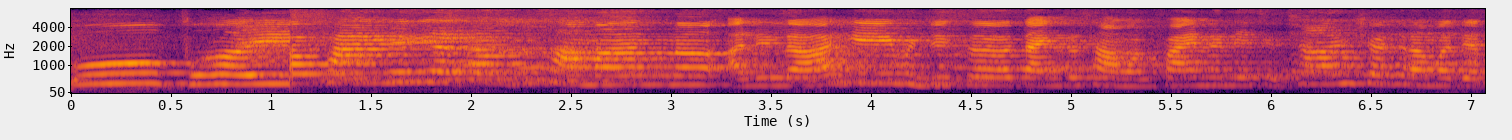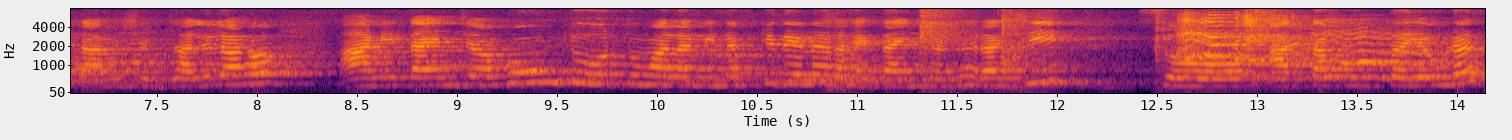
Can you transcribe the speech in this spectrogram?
ओ भाई फायनली आता आमचं सामान आलेलं आहे म्हणजे स- ताईंचं सामान फायनली असे छानशा घरामध्ये आता आम्ही शिफ्ट झालेलो आहोत. आणि ताईंच्या होम टूर तुम्हाला मी नक्की देणार आहे ताईंच्या घराची. सो आता फक्त एवढंच.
